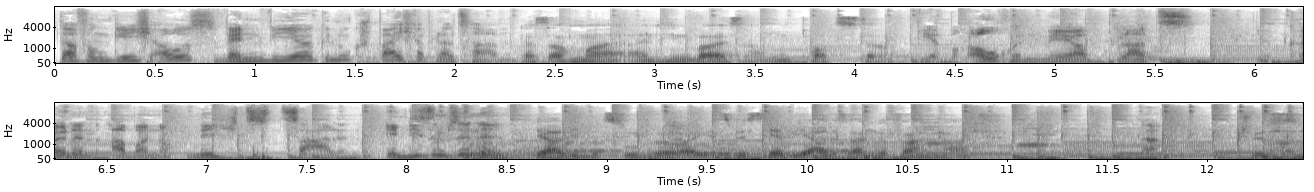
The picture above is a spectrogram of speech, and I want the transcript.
Davon gehe ich aus, wenn wir genug Speicherplatz haben. Das ist auch mal ein Hinweis an Potsdam. Wir brauchen mehr Platz. Wir können aber noch nichts zahlen. In diesem Sinne, Ja, liebe Zuhörer, jetzt wisst ihr, wie alles angefangen hat. Ja. Tschüss.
